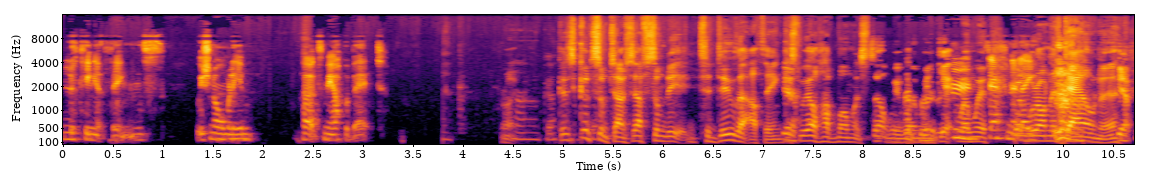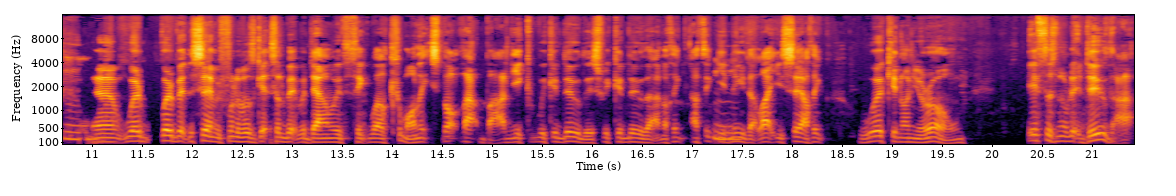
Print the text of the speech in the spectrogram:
looking at things, which normally mm-hmm. Perks me up a bit. Oh, God. Because it's good sometimes to have somebody to do that. I think because Yeah. we all have moments, don't we? When we Absolutely. get when Mm, we're when we're on a downer, Yeah. Mm. uh, we're we're a bit the same. If one of us gets on a bit of a downer, we think, well, come on, it's not that bad. You can, we can do this. We can do that. And I think I think you Mm. need that. Like you say, I think working on your own. If there's nobody to do that,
